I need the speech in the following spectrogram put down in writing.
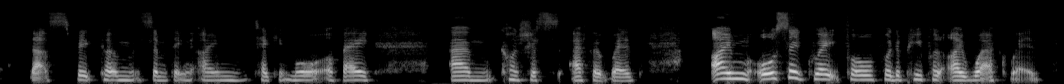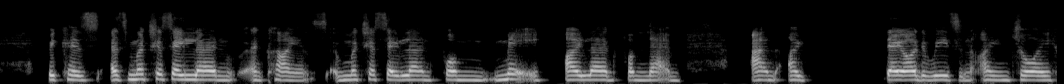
that's become something I'm taking more of a um, conscious effort with. I'm also grateful for the people I work with because as much as they learn and clients, as much as they learn from me, I learn from them. And I they are the reason I enjoy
